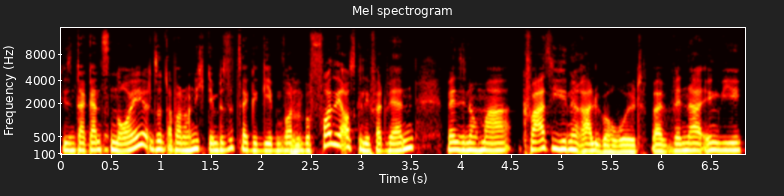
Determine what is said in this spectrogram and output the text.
Die sind da ganz neu und sind aber noch nicht dem Besitzer gegeben worden. Und bevor sie ausgeliefert werden, werden sie nochmal quasi general überholt, weil wenn da irgendwie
